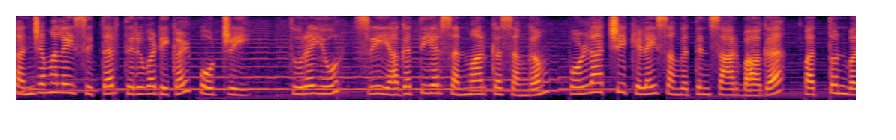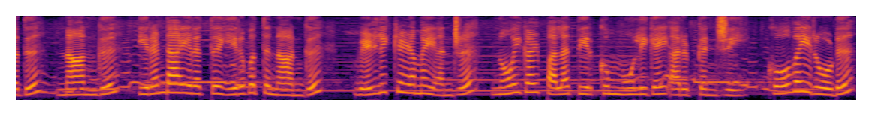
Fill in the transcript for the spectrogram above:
கஞ்சமலை சித்தர் திருவடிகள் போற்றி. துறையூர் ஸ்ரீ அகத்தியர் சன்மார்க்க சங்கம் பொள்ளாச்சி கிளை சங்கத்தின் சார்பாக பத்தொன்பது நான்கு இரண்டாயிரத்து இருபத்து நான்கு வெள்ளிக்கிழமை அன்று நோய்கள் பல தீர்க்கும் மூலிகை அருட்கஞ்சி. கோவை ரோடு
